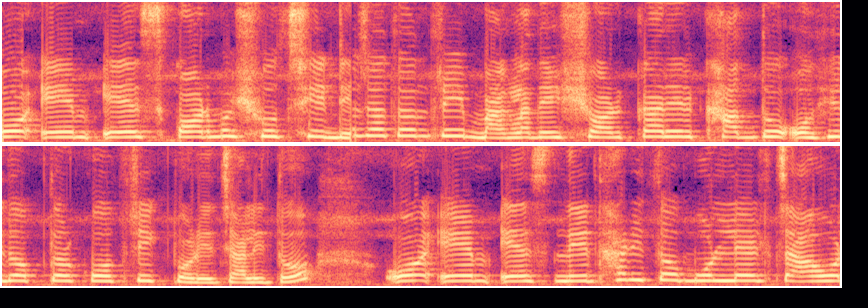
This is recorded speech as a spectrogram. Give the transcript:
ও এম এস কর্মসূচি প্রজাতন্ত্রী বাংলাদেশ সরকারের খাদ্য অধিদপ্তর কর্তৃক পরিচালিত ও এম এস নির্ধারিত মূল্যের চাউল,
